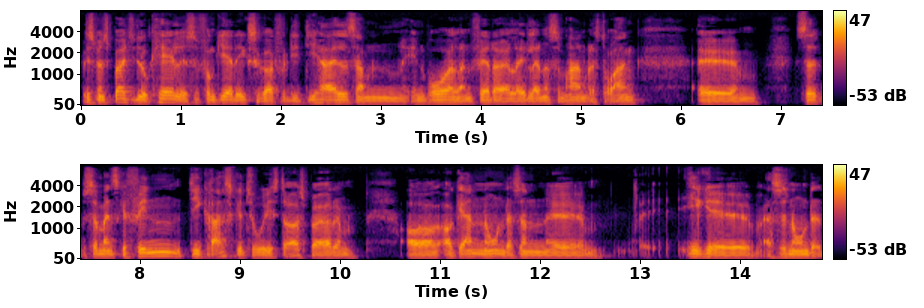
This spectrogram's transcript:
hvis man spørger de lokale, så fungerer det ikke så godt, fordi de har alle sammen en bror eller en fætter eller et eller andet, som har en restaurant. Øhm, så, så man skal finde de græske turister og spørge dem. Og, og gerne nogen, der sådan øh, ikke, øh, altså nogen der,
